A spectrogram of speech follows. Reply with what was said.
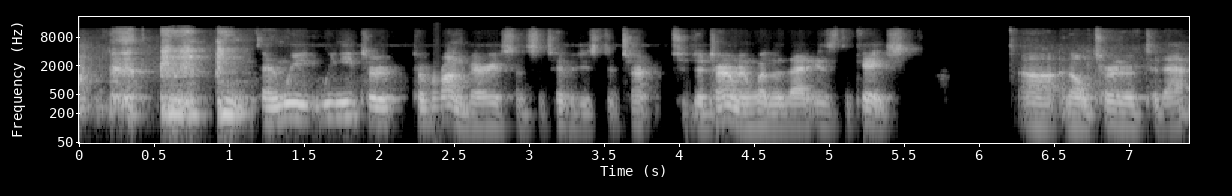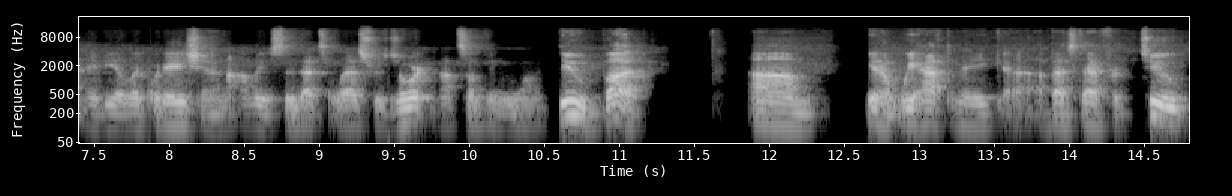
and we, we need to, to run various sensitivities to, ter- to determine whether that is the case. Uh, an alternative to that may be a liquidation. And obviously, that's a last resort, not something we want to do. But, um, you know, we have to make a best effort to,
